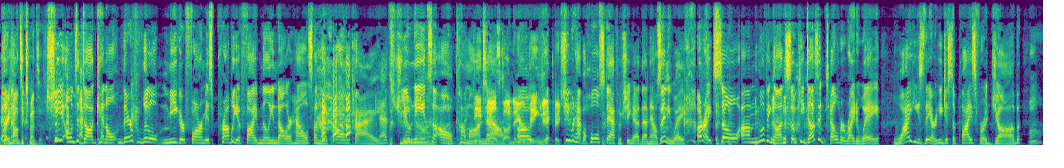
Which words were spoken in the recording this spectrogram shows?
Greyhound's expensive. she owns a dog kennel. Their little meager farm is probably a five million dollar house. I'm like, okay, That's true, You need Dawn. some. Oh, come on Details, now. Dawn. Now you're being nitpicky. She would have a whole staff if she had that house. Anyway, all right. So, um, moving on. So he doesn't tell her right away why he's there. He just applies for a job. Well,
